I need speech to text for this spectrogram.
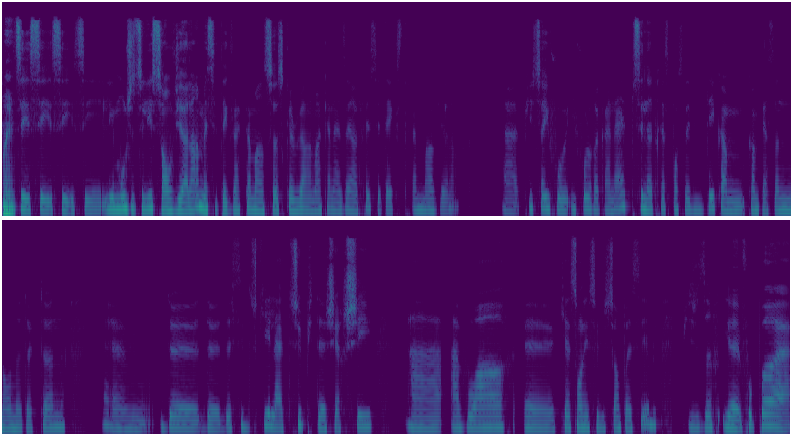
Ouais. C'est, c'est, c'est- les mots que j'utilise sont violents, mais c'est exactement ça ce que le gouvernement canadien a fait. C'est extrêmement violent. Euh, puis ça, il faut, il faut le reconnaître. Puis c'est notre responsabilité comme, comme personne non autochtone euh, de, de, de s'éduquer là-dessus, puis de chercher à, à voir euh, quelles sont les solutions possibles. Puis je veux dire, il ne faut pas euh,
